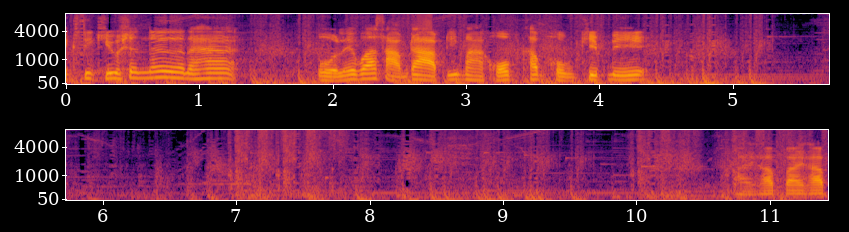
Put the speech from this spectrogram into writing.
executioner นะฮะ โอ้เรียกว่าสามดาบนี่มาครบครับผมคลิปนี้ไปครับไปครับ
